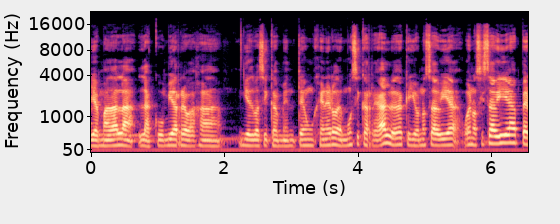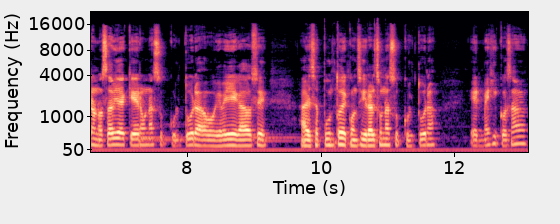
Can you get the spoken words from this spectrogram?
llamada la, la cumbia rebajada. Y es básicamente un género de música real, ¿verdad? Que yo no sabía, bueno, sí sabía, pero no sabía que era una subcultura o había llegado a ese punto de considerarse una subcultura en México, ¿sabes?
